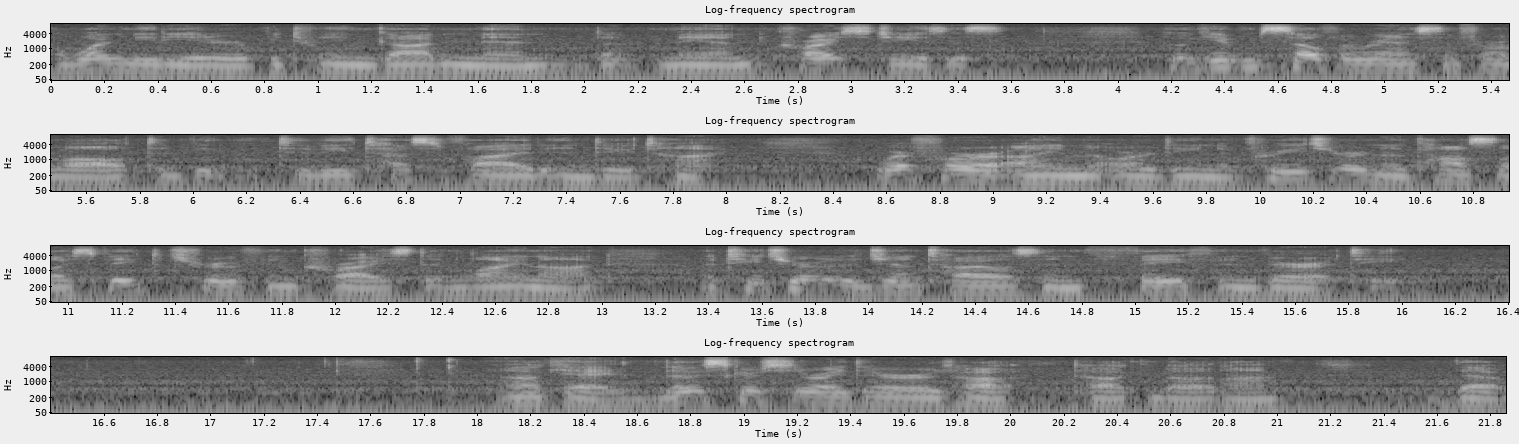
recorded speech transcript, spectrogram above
one mediator between God and men, the man Christ Jesus, who gave himself a ransom for all to be, to be testified in due time. Wherefore I am ordained a preacher and an apostle. I speak the truth in Christ and lie not, a teacher of the Gentiles in faith and verity. Okay, those scriptures right there are talk, talking about um, that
